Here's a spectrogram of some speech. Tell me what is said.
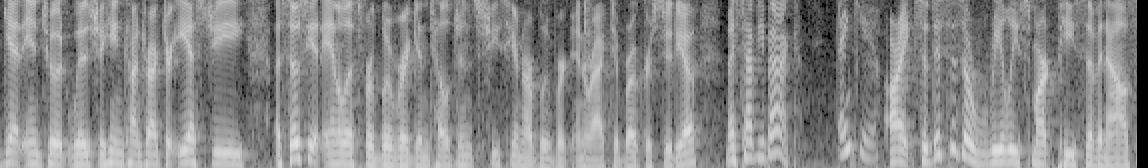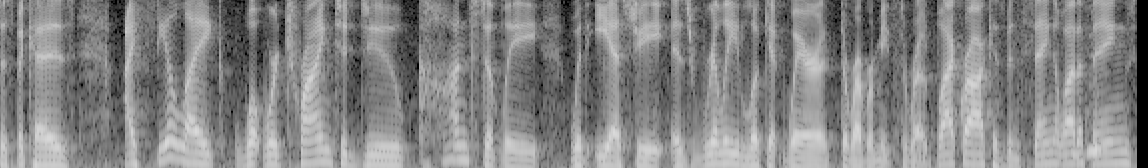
get into it with Shaheen Contractor, ESG Associate Analyst for Bloomberg Intelligence. She's here in our Bloomberg Interactive Broker studio. Nice to have you back. Thank you. All right, so this is a really smart piece of analysis because I feel like what we're trying to do constantly with ESG is really look at where the rubber meets the road. BlackRock has been saying a lot of mm-hmm. things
